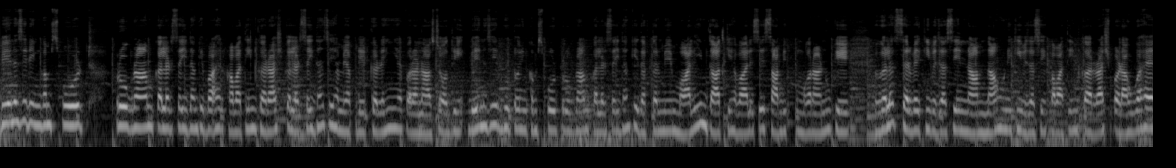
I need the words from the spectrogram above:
Benazir income sport programme Kallar Syedan के बाहर खातन का रश कलर सईदा से हमें अपडेट कर रही हैं Faranaz Chaudhry. Benazir Bhutto income support programme Kallar Syedan के दफ्तर में माली इमदाद के हवाले से सबक मरानों के गलत सर्वे की वजह से नाम ना होने की वजह से खातन का रश पड़ा हुआ है।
